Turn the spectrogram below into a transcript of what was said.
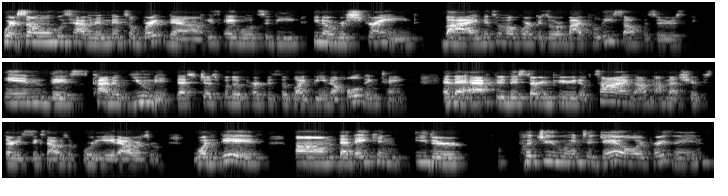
where someone who's having a mental breakdown is able to be, you know, restrained by mental health workers or by police officers in this kind of unit that's just for the purpose of like being a holding tank. And that after this certain period of time, I'm, I'm not sure if it's 36 hours or 48 hours or what it is, um, that they can either put you into jail or prison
